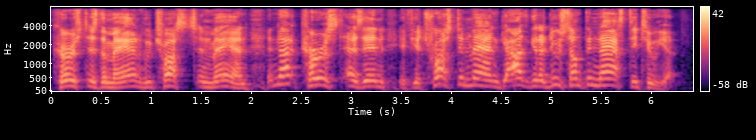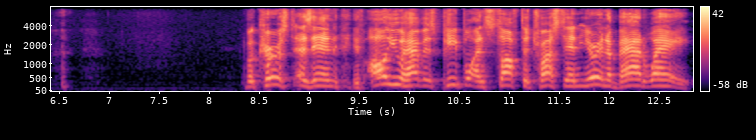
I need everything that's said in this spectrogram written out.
Cursed is the man who trusts in man, and not cursed as in if you trust in man, God's going to do something nasty to you. But cursed as in if all you have is people and stuff to trust in, you're in a bad way.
